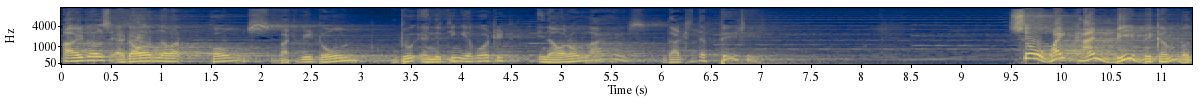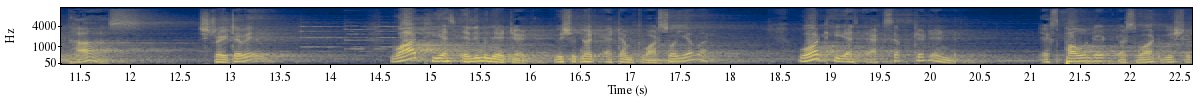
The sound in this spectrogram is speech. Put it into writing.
idols adorn our homes, but we don't do anything about it in our own lives. That is the pity. So, why can't we become Buddhas straight away? What he has eliminated, we should not attempt whatsoever. What he has accepted and expounded, that's what we should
